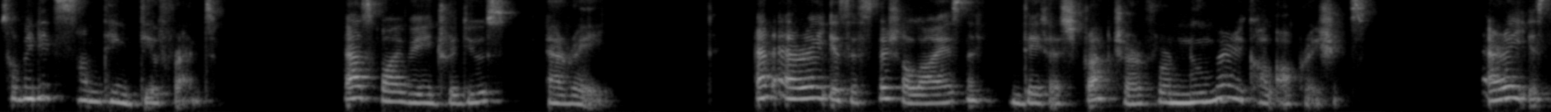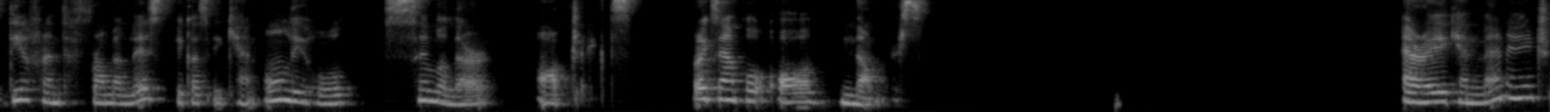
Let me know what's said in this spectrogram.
so we need something different. That's why we introduce array. An array is a specialized data structure for numerical operations. Array is different from a list because it can only hold similar objects. For example, all numbers. Array can manage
